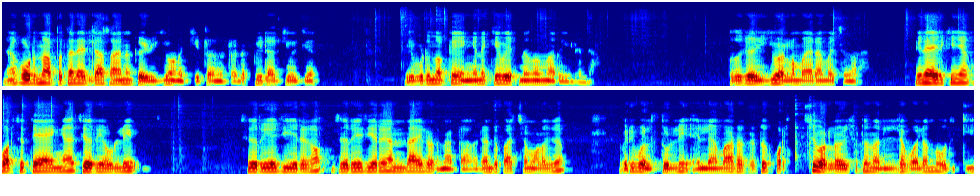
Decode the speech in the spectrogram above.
ഞാൻ കൊടുന്ന അപ്പം തന്നെ എല്ലാ സാധനവും കഴുകി ഉണക്കിയിട്ടാണ് കേട്ടോ ഡപ്പിയിലാക്കി വയ്ക്കുക ഇവിടെ നിന്നൊക്കെ എങ്ങനെയൊക്കെ വരുന്നതെന്നൊന്നും അറിയില്ലല്ലോ. അത് കഴുകി വെള്ളം പാരാൻ വെച്ചതാണ്. പിന്നെ ആയിരിക്കും ഞാൻ കുറച്ച് തേങ്ങ ചെറിയ ഉള്ളി ചെറിയ ജീരകം ചെറിയ ജീരകം എന്തായാലും ഇടണം കേട്ടോ. രണ്ട് പച്ചമുളക് ഒരു വെളുത്തുള്ളി എല്ലാം പാടെ ഇട്ടിട്ട് കുറച്ച് വെള്ളം ഒഴിച്ചിട്ട് നല്ലപോലെ ഒന്ന് ഒതുക്കി.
